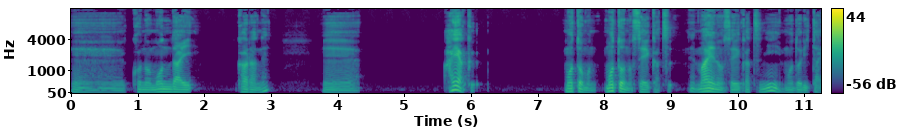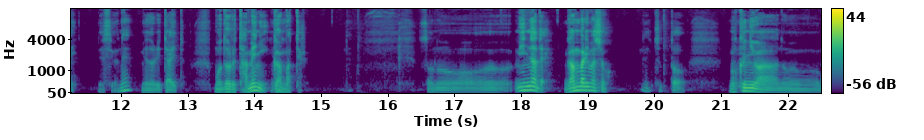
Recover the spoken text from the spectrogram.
えー、この問題からね、えー、早く元も元の生活前の生活に戻りたいですよね。戻りたいと。戻るために頑張ってる。そのみんなで頑張りましょね、ちょっと僕にはあの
